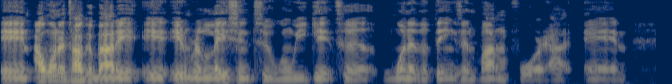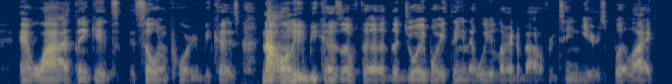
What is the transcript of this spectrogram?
and I want to talk about it in, in relation to when we get to one of the things in bottom four, I, and and why I think it's, it's so important. Because not only because of the the Joy Boy thing that we learned about for ten years, but like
